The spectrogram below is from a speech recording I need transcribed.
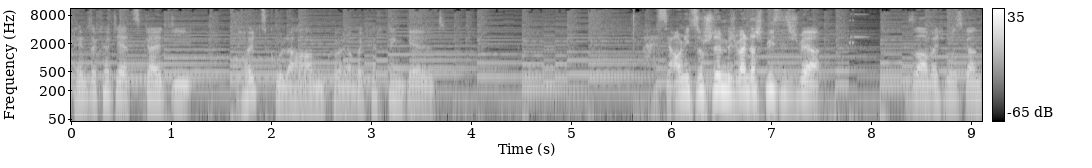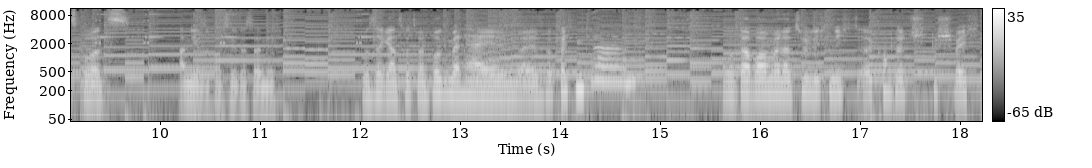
Flamesack hätte jetzt geil die Holzkohle haben können, aber ich hatte kein Geld. Ist ja auch nicht so schlimm, ich meine, das Spiel ist nicht schwer. So, aber ich muss ganz kurz... Ah ne, so funktioniert das ja nicht. Ich muss ja ganz kurz mein Pokémon heilen, weil es brechen kann. Und da wollen wir natürlich nicht äh, komplett geschwächt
